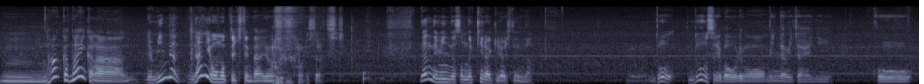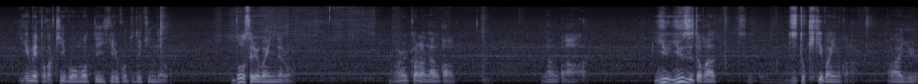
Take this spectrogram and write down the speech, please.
うんなんかないかな。でみんな何を思って生きてんだ？世の中の人たち。なんでみんなそんなキラキラしてんだ、どうどうすれば俺もみんなみたいにこう夢とか希望を持って生きることできんだろう。どうすればいいんだろう。あれからなんかなんかゆゆずとかずっと聞けばいいのかな。ああいう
